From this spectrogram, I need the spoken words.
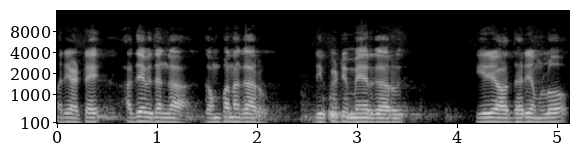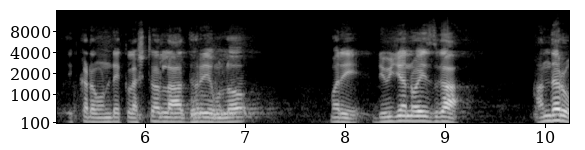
మరి అటే అదేవిధంగా గంపన్న గారు డిప్యూటీ మేయర్ గారు వీరి ఆధ్వర్యంలో ఇక్కడ ఉండే క్లస్టర్ల ఆధ్వర్యంలో మరి డివిజన్ వైజ్గా అందరూ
